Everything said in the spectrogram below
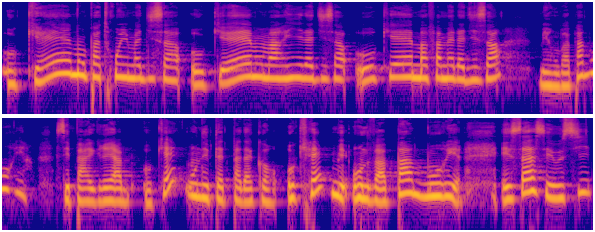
Ok, mon patron, il m'a dit ça. Ok, mon mari, il a dit ça. Ok, ma femme, elle a dit ça mais on va pas mourir. C'est pas agréable, ok, on n'est peut-être pas d'accord, ok, mais on ne va pas mourir. Et ça, c'est aussi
